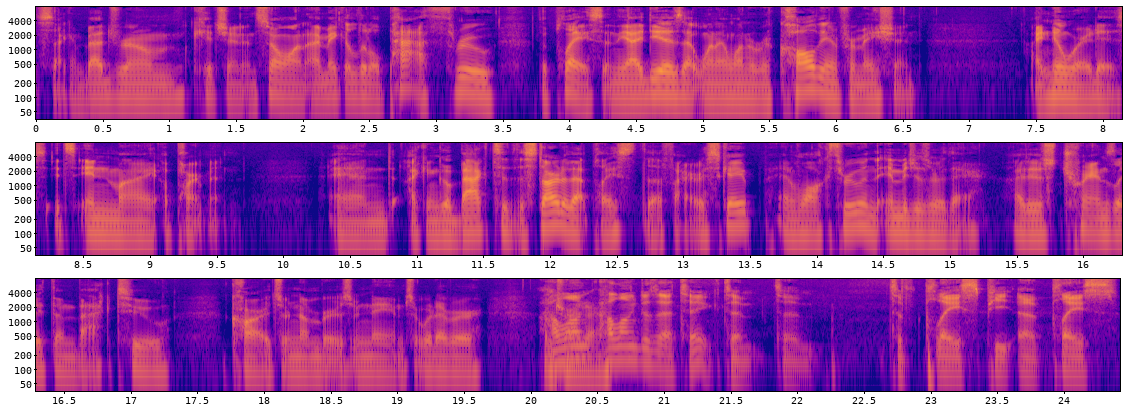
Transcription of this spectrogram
the second bedroom, kitchen, and so on. I make a little path through the place. And the idea is that when I want to recall the information, I know where it is. It's in my apartment. And I can go back to the start of that place, the fire escape, and walk through, and the images are there. I just translate them back to cards or numbers or names or whatever. I'm How long? to- How long does that take to to to place pe- uh, place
